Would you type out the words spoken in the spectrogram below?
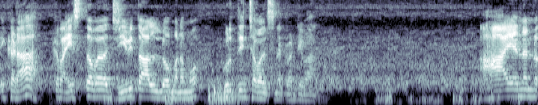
ఇక్కడ క్రైస్తవ జీవితాల్లో మనము గుర్తించవలసినటువంటి వారు ఆయనను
